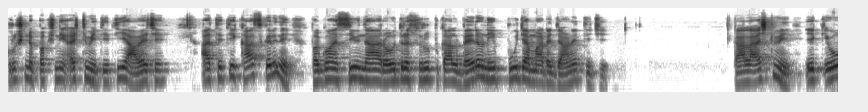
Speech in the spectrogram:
કૃષ્ણ પક્ષની અષ્ટમી તિથિ આવે છે. આ તિથિ ખાસ કરીને ભગવાન શિવના રૌદ્ર સ્વરૂપ કાલ ભૈરવની પૂજા માટે જાણીતી છે. કાલાષ્ટમી એક એવો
